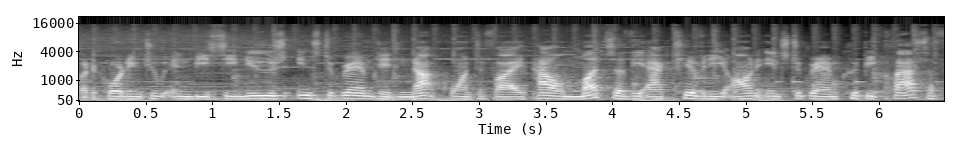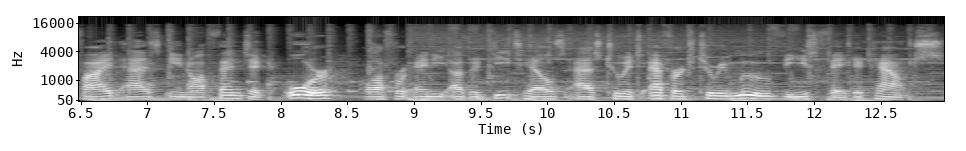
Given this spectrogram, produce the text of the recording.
But according to NBC News, Instagram did not quantify how much of the activity on Instagram could be classified as inauthentic or offer any other details as to its efforts to remove these fake accounts.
